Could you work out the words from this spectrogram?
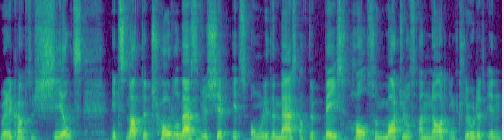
when it comes to shields, it's not the total mass of your ship, it's only the mass of the base hull. So modules are not included in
